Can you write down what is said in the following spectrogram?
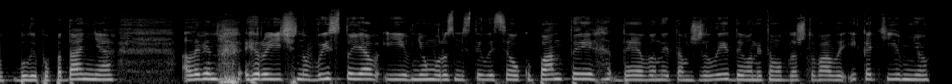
е, були попадання. Але він героїчно вистояв, і в ньому розмістилися окупанти, де вони там жили, де вони там облаштували і катівню,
